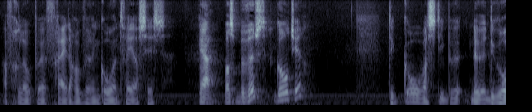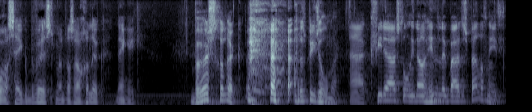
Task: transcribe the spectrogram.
Afgelopen vrijdag ook weer een goal en twee assists. Ja, was het bewust, goaltje? De goal was, die de, de goal was zeker bewust, maar het was wel geluk, denk ik. Bewust geluk. dat is bijzonder. Uh, Kvida, stond hij nou hinderlijk buitenspel of niet?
